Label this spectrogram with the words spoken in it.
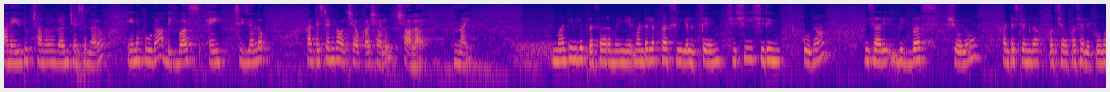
అనే యూట్యూబ్ ఛానల్ రన్ చేస్తున్నారు. ఈయన కూడా బిగ్ బాస్ ఎయిట్ సీజన్లో కంటెస్టెంట్గా వచ్చే అవకాశాలు చాలా ఉన్నాయి. మా టీవీలో ప్రసారమయ్యే వంటలక్క సీరియల్ ఫేమ్ శిశి షిరిన్ కూడా ఈసారి బిగ్ బాస్ షోలో కంటెస్టెంట్గా వచ్చే అవకాశాలు ఎక్కువగా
